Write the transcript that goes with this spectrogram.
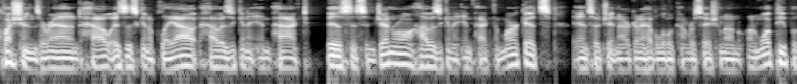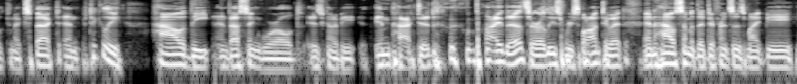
questions around how is this going to play out? How is it going to impact business in general? How is it going to impact the markets? And so, Chit and I are going to have a little conversation on, on what people can expect and particularly how the investing world is going to be impacted by this, or at least respond to it, and how some of the differences might be.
